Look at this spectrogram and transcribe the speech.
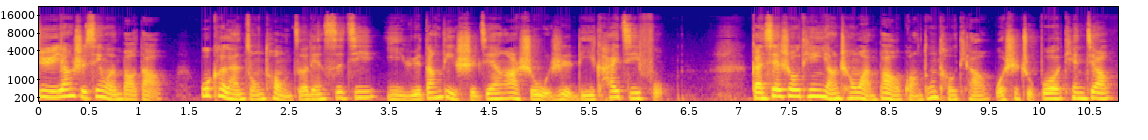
据央视新闻报道乌克兰总统泽连斯基已于当地时间二十五日离开基辅。感谢收听羊城晚报广东头条我是主播天骄。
